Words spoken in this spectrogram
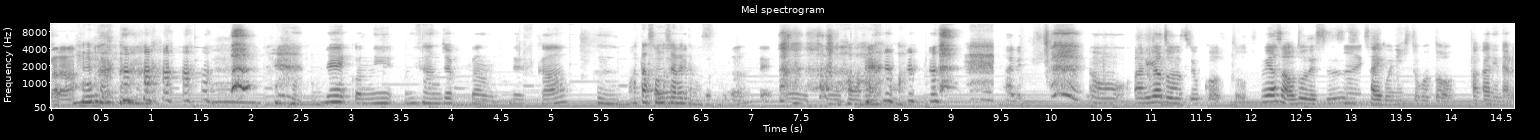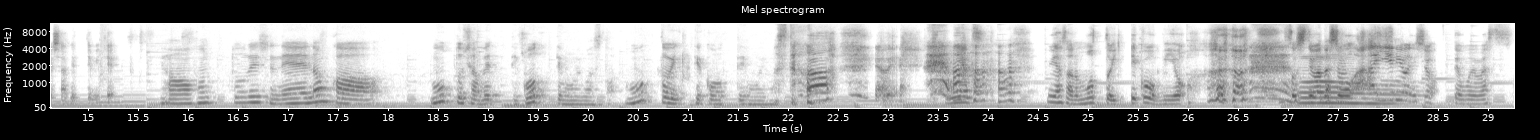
たから。ねこう2 30分ですか、うん、またその喋ってます。だって。あれありがとうございます。よかった。皆さんはどうです、はい、最後に一言バカになる喋ってみて。いや本当ですね。なんかもっと喋ってこって思いました。もっと言ってこって思いました。あやべえ。みやさんのもっと言ってこう見よう。そして私もああ言えるようにしようって思います。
